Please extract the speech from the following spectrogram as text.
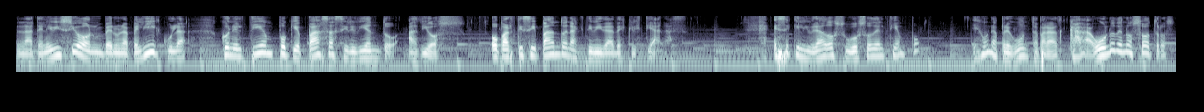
la televisión, ver una película, con el tiempo que pasa sirviendo a Dios o participando en actividades cristianas? ¿Es equilibrado su uso del tiempo? Es una pregunta para cada uno de nosotros.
